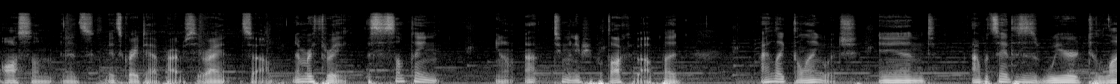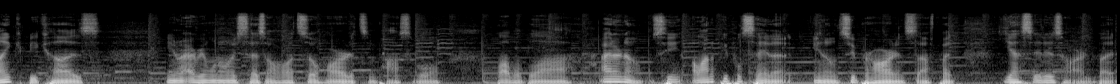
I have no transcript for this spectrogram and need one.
awesome and it's it's great to have privacy, right? So number three, this is something you know not too many people talk about, but I like the language, and I would say this is weird to like because you know everyone always says, "Oh, it's so hard, it's impossible," blah blah blah. I don't know. See, a lot of people say that you know it's super hard and stuff, but yes, it is hard, but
